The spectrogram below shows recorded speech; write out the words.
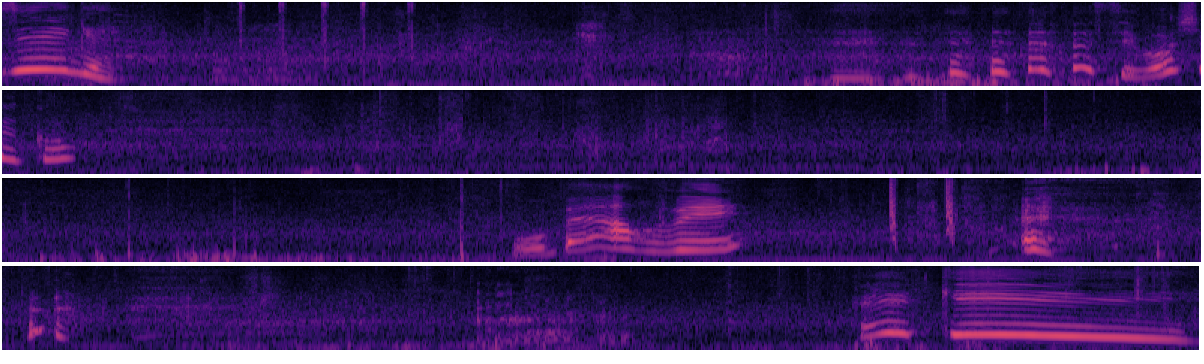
C'est bon, Choco? Oh ben, Hervé Elki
